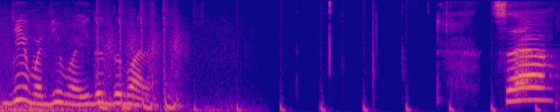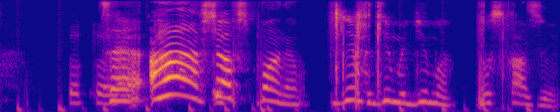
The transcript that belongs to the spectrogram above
Діма, Діма, йди до мене. Це. ПП. Це. А, все, вспомнив. Діма, Діма, Діма, розказую.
